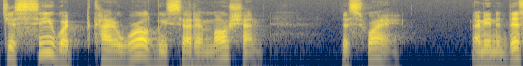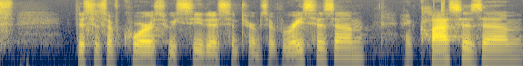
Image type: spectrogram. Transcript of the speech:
just see what kind of world we set in motion this way. I mean, this, this is, of course, we see this in terms of racism and classism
